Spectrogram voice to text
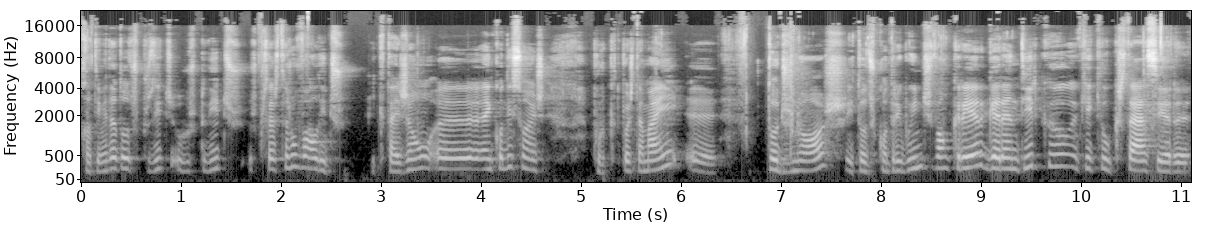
relativamente a todos os pedidos, os, pedidos, os processos estejam válidos e que estejam uh, em condições. Porque depois também uh, todos nós e todos os contribuintes vão querer garantir que, que aquilo que está a ser,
